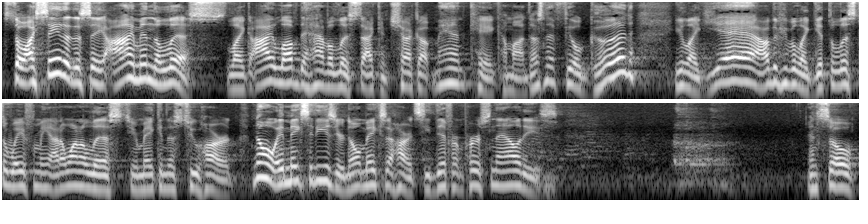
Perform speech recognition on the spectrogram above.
So I say that to say I'm in the list. Like I love to have a list I can check up. Man, Kay, come on, doesn't it feel good? You're like, yeah. Other people like, get the list away from me. I don't want a list. You're making this too hard. No, it makes it easier. No, it makes it hard. See different personalities. And so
